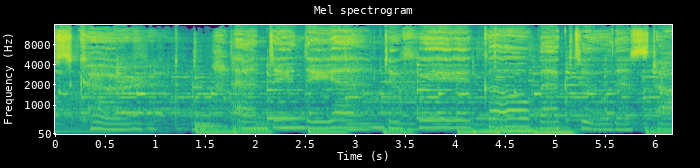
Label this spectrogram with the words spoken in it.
skirt. And in the end, if we go back to the start.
